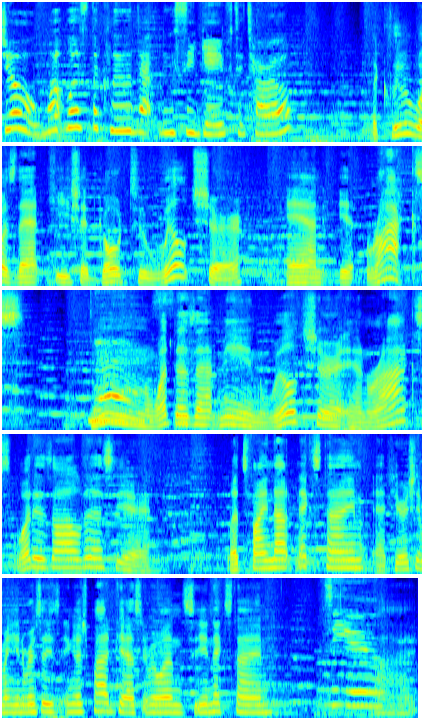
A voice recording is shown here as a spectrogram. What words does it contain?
Joe, what was the clue that Lucy gave to Taro? The clue was that he should go to Wiltshire and it rocks. Hmm, what does that mean? Wiltshire and rocks? What is all this here? Let's find out next time at Hiroshima University's English Podcast, everyone. See you next time. See you. Bye.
